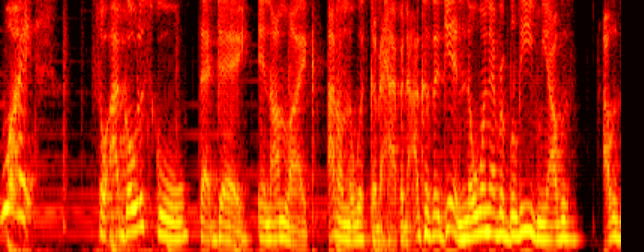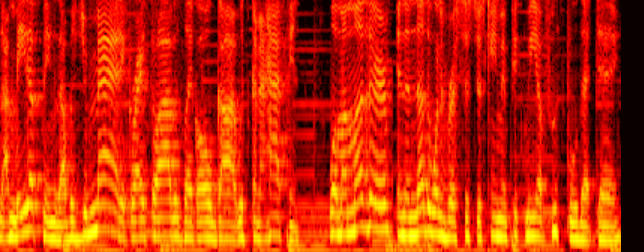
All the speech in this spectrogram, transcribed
what? So I go to school that day and I'm like, I don't know what's gonna happen. Because again, no one ever believed me. I was I was I made up things. I was dramatic, right? So I was like, oh God, what's gonna happen? Well, my mother and another one of her sisters came and picked me up from school that day.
